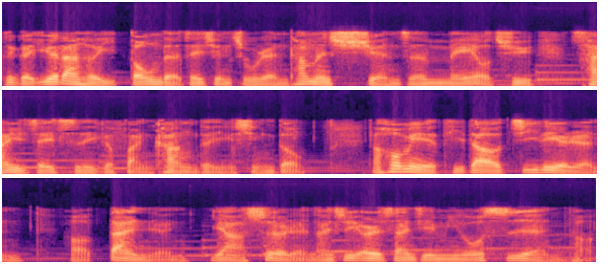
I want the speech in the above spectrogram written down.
这个约旦河以东的这群族人，他们选择没有去参与这一次的一个反抗的一个行动。那后面也提到激烈人。好，但人、亚瑟人，乃至于二十三节米罗斯人，哈，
